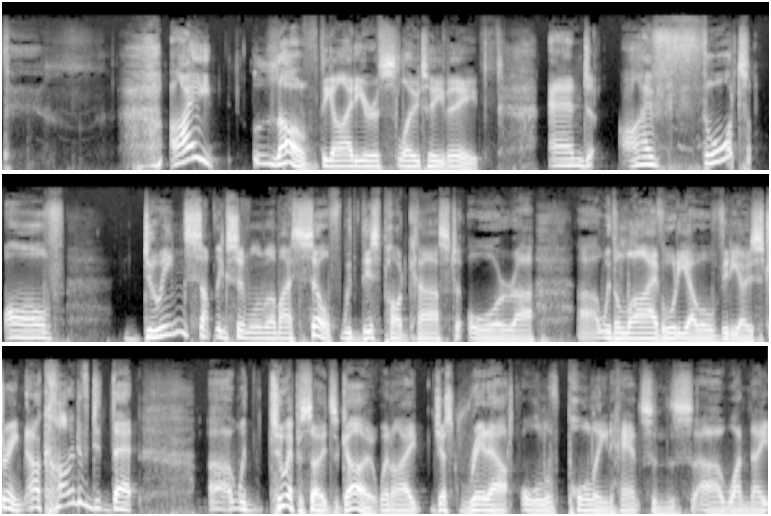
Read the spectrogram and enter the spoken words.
I love the idea of slow TV, and I've thought of doing something similar myself with this podcast or uh, uh, with a live audio or video stream. I kind of did that. Uh, with two episodes ago, when I just read out all of Pauline Hanson's uh, one na-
